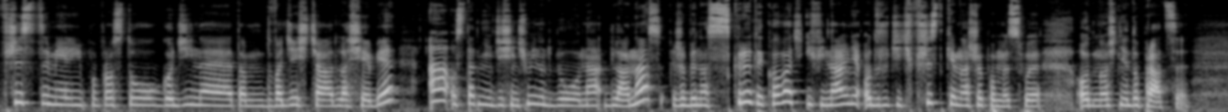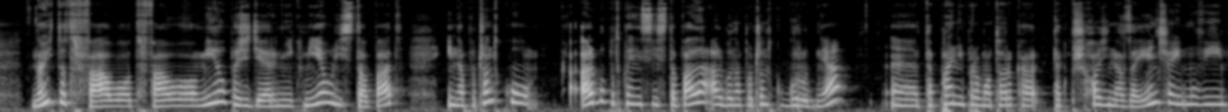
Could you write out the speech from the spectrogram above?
wszyscy mieli po prostu godzinę, tam 20 dla siebie, a ostatnie 10 minut było na, dla nas, żeby nas skrytykować i finalnie odrzucić wszystkie nasze pomysły odnośnie do pracy. No i to trwało, trwało, mijał październik, mijał listopad i na początku, albo pod koniec listopada, albo na początku grudnia, e, ta pani promotorka tak przychodzi na zajęcia i mówi:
